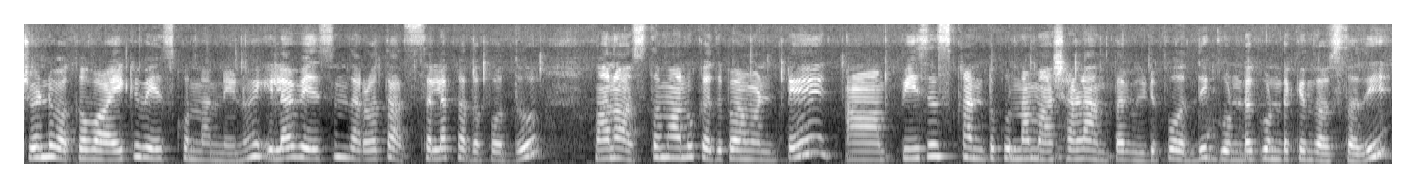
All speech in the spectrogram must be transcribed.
చూడండి ఒక వాయికి వేసుకున్నాను నేను. ఇలా వేసిన తర్వాత అస్సలు కదపొద్దు. మనం అస్తమాను కదిపామంటే పీసెస్ కంటుకున్న మసాలా అంతా విడిపోద్ది గుండె గుండె కింద వస్తుంది.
